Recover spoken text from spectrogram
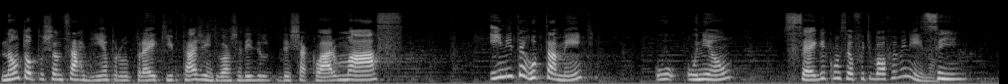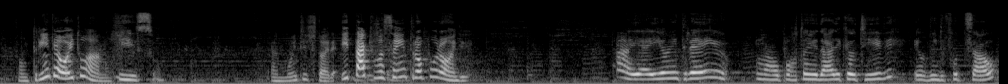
não estou puxando sardinha para a equipe, tá, gente? Gostaria de deixar claro, mas ininterruptamente o União segue com seu futebol feminino. Sim. São 38 anos. Isso. É muita história. E Tati, você entrou por onde? Ah, e aí eu entrei, uma oportunidade que eu tive, eu vim do futsal.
